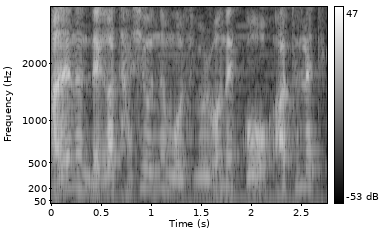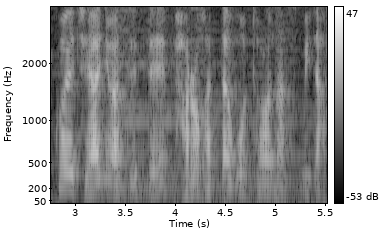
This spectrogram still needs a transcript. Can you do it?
아내는 내가 다시 웃는 모습을 원했고 아틀레티코에 제안이 왔을 때 바로 갔다고 털어놨습니다.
